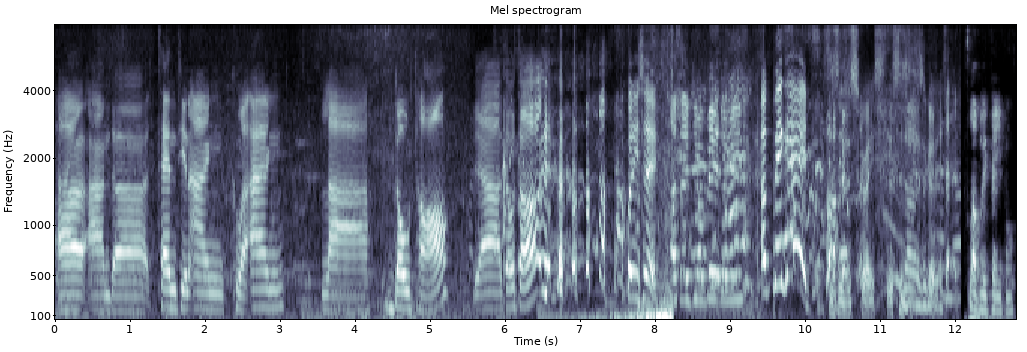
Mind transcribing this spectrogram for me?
Uh, and uh, tên tiếng Anh của anh là Đô Thỏ. Yeah, Đô Thỏ. What do you say? I said you're Vietnamese. A big head. This is a disgrace. This is a disgrace. Lovely people.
